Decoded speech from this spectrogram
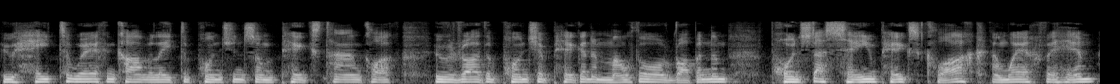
who hate to work and can't relate to punching some pig's time clock, who would rather punch a pig in the mouth or robbing them, punch that same pig's clock and work for him.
